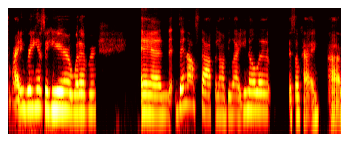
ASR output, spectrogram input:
the right ingredients are here or whatever and then i'll stop and i'll be like you know what? It's okay. I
